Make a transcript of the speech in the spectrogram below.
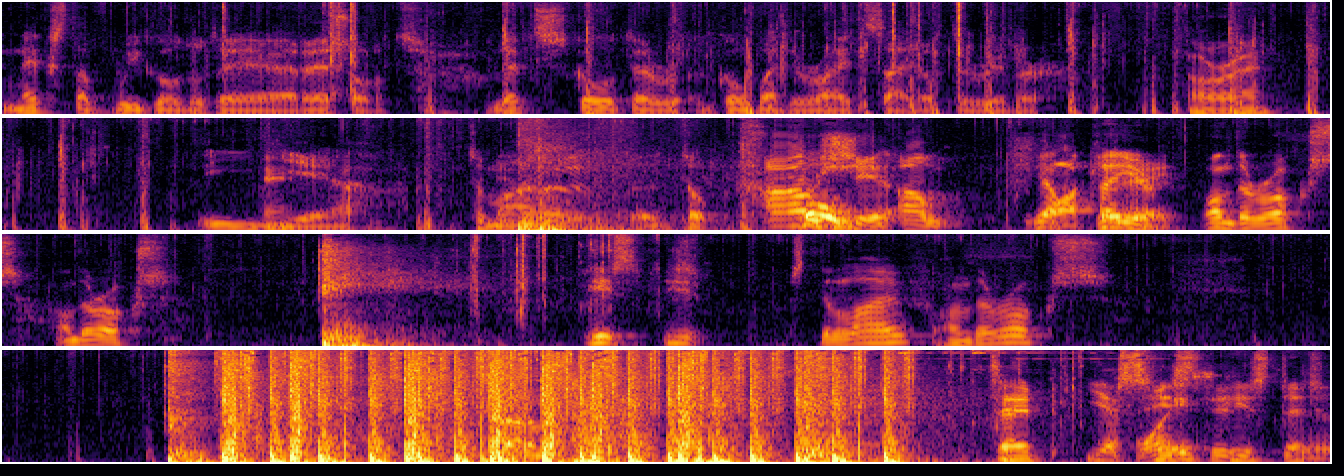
next up we go to the resort. Let's go the go by the right side of the river. All right. Yeah, tomato. Uh, to Oh, shit! Um, Yeah, fucking player A. on the rocks. On the rocks. He's he's still alive on the rocks. Got him. Dead. Yes, Why he's, is it? he's dead. yeah.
